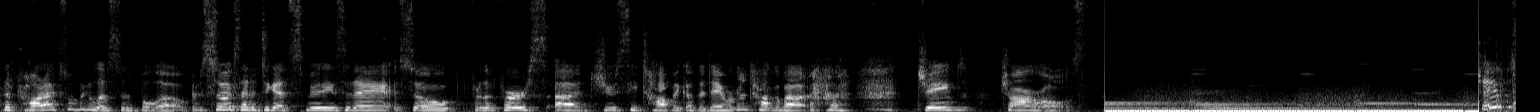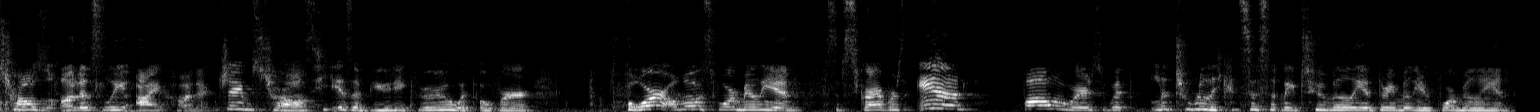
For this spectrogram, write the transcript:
The products will be listed below. I'm so excited to get smoothies today. So for the first uh, juicy topic of the day, we're going to talk about James Charles. James Charles is honestly iconic. James Charles, he is a beauty guru with over four, almost four million subscribers and followers with literally consistently 2 million, 3 million, 4 million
